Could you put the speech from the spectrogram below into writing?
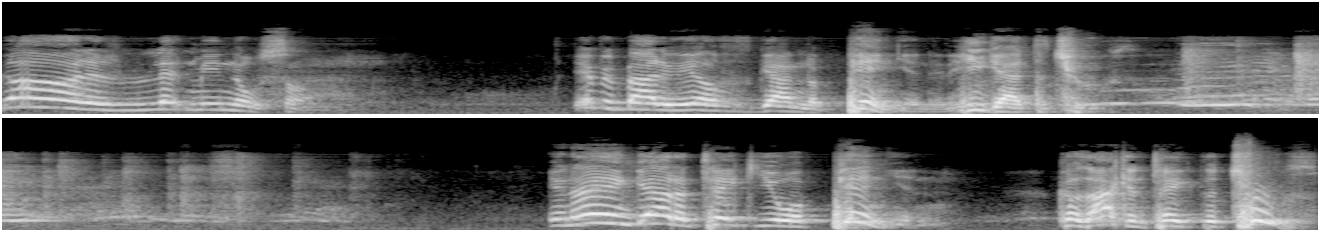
God has let me know something. Everybody else has got an opinion, and He got the truth. And I ain't got to take your opinion because I can take the truth.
